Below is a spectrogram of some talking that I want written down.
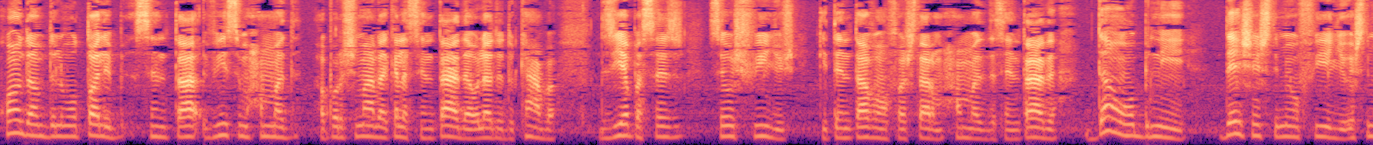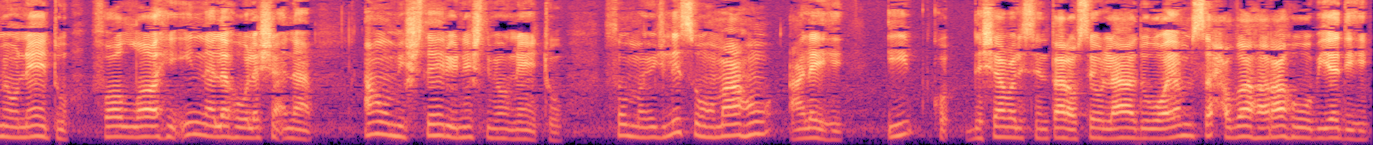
quando Abdul Muttalib senta, visse Muhammad aproximar daquela sentada ao lado do Kaaba, dizia para seus, seus filhos que tentavam afastar Muhammad da sentada, dão obni, deixem este meu filho, este meu neto, fallahi inna lahu lasha'na. Há um mistério neste meu neto. Thumma yujlisuhu ma'hu alayhi. E deixava-lhe sentar ao seu lado, wa yamsahu dhaharahu biyadihi.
